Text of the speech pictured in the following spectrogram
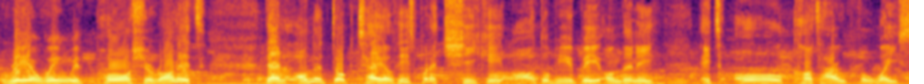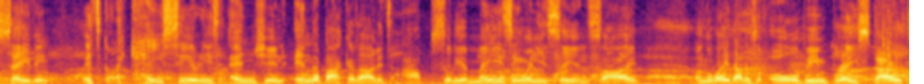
rear wing with Porsche on it. Then on the ducktail, he's put a cheeky RWB underneath. It's all cut out for waste saving. It's got a K-Series engine in the back of that. It's absolutely amazing when you see inside. And the way that has all been braced out.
